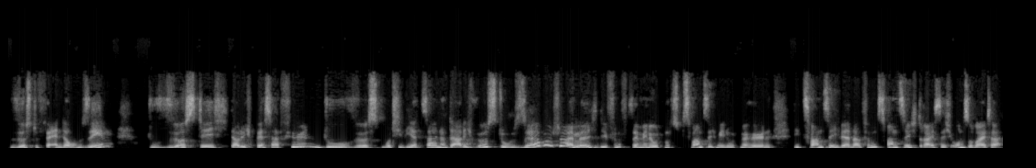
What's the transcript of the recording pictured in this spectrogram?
wirst du Veränderungen sehen. Du wirst dich dadurch besser fühlen, du wirst motiviert sein und dadurch wirst du sehr wahrscheinlich die 15 Minuten zu 20 Minuten erhöhen. Die 20 werden dann 25, 30 und so weiter.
